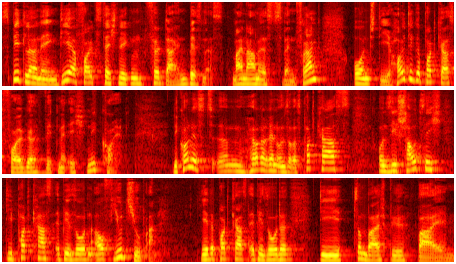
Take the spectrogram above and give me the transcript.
Speed Learning, die Erfolgstechniken für dein Business. Mein Name ist Sven Frank und die heutige Podcast-Folge widme ich Nicole. Nicole ist ähm, Hörerin unseres Podcasts und sie schaut sich die Podcast-Episoden auf YouTube an. Jede Podcast-Episode, die zum Beispiel beim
